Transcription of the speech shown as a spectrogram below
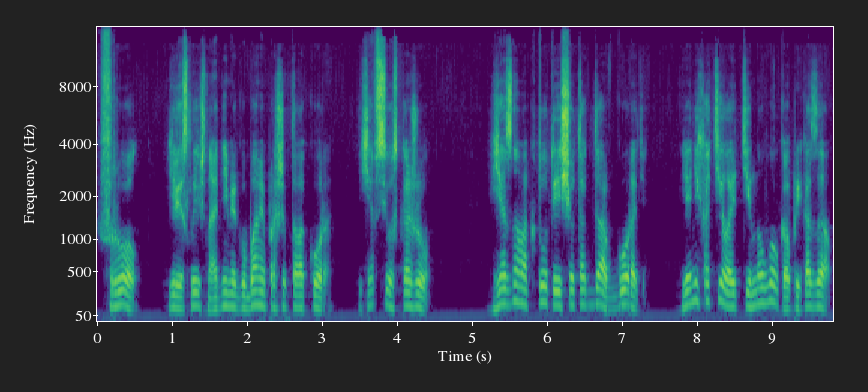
«Фрол!» — еле слышно, одними губами прошептала Кора. «Я все скажу. Я знала, кто ты еще тогда, в городе. Я не хотела идти, но Волков приказал.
